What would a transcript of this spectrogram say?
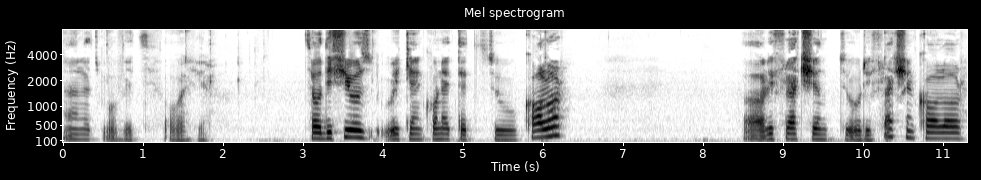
and let's move it over here so diffuse we can connect it to color. Uh, reflection to reflection color.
